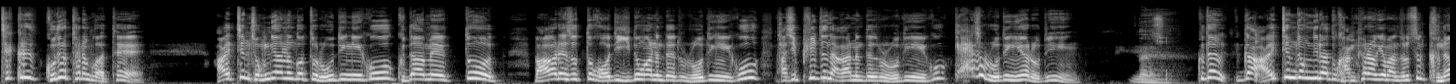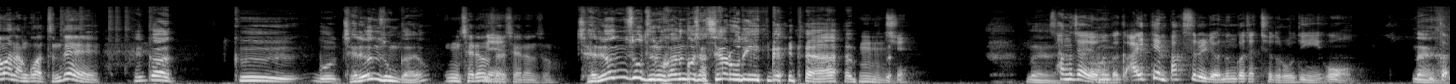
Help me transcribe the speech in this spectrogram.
tech를 그대로 타는 것 같아. 아이템 정리하는 것도 로딩이고 그 다음에 또 마을에서 또 어디 이동하는데도 로딩이고 다시 필드 나가는데도 로딩이고 계속 로딩이에요 로딩. 네. 그다음 그러니까 아이템 정리라도 간편하게 만들었으면 그나마 난 것 같은데 그러니까 그 뭐 재련소인가요? 응 재련소요 네. 재련소. 재련소 들어가는 거 자체가 로딩이니까 일단. 음. 그렇지. 네. 상자 여는 거, 그 아이템 박스를 여는 거 자체도 로딩이고 네. 그러니까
